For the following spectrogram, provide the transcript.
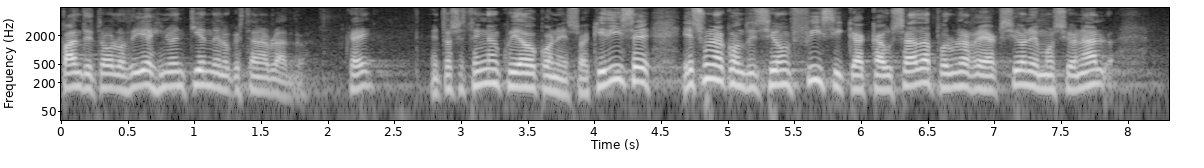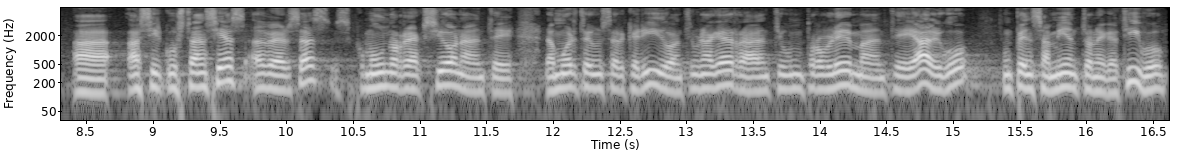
pan de todos los días y no entienden lo que están hablando. ¿okay? Entonces tengan cuidado con eso. Aquí dice, es una condición física causada por una reacción emocional a, circunstancias adversas, es como uno reacciona ante la muerte de un ser querido, ante una guerra, ante un problema, ante algo, un pensamiento negativo,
